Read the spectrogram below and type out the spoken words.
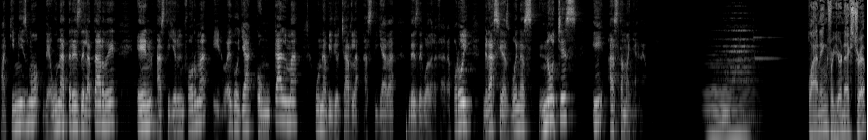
aquí mismo de 1 a 3 de la tarde en Astillero Informa y luego ya con calma una videocharla astillada desde Guadalajara. Por hoy, gracias, buenas noches y hasta mañana. Planning for your next trip?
